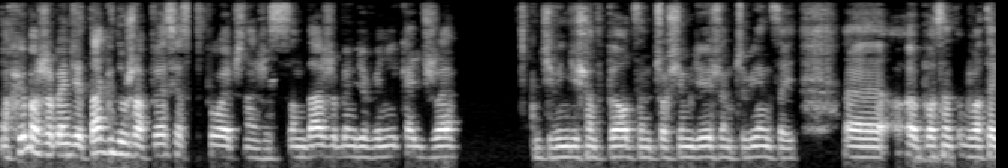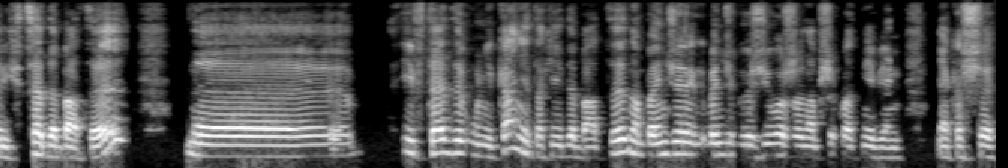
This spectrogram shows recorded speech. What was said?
No chyba, że będzie tak duża presja społeczna, że z sondaży będzie wynikać, że 90% czy 80% czy więcej e, procent obywateli chce debaty. E, I wtedy unikanie takiej debaty no będzie, będzie groziło, że na przykład, nie wiem, jakaś e,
